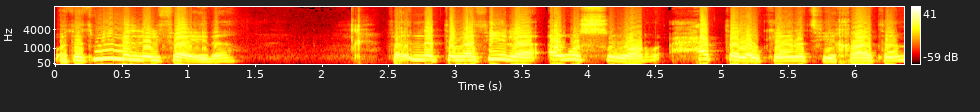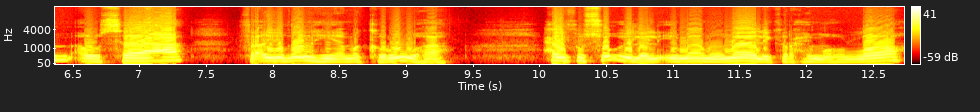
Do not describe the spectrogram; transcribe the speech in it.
وتتميما للفائدة فإن التماثيل أو الصور حتى لو كانت في خاتم أو ساعة فأيضا هي مكروهة حيث سئل الإمام مالك رحمه الله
